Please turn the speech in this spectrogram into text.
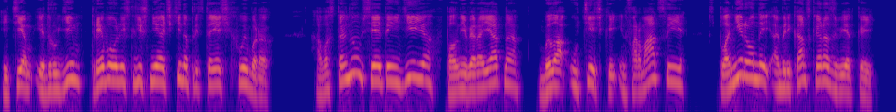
И тем, и другим требовались лишние очки на предстоящих выборах. А в остальном вся эта идея, вполне вероятно, была утечкой информации, спланированной американской разведкой,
